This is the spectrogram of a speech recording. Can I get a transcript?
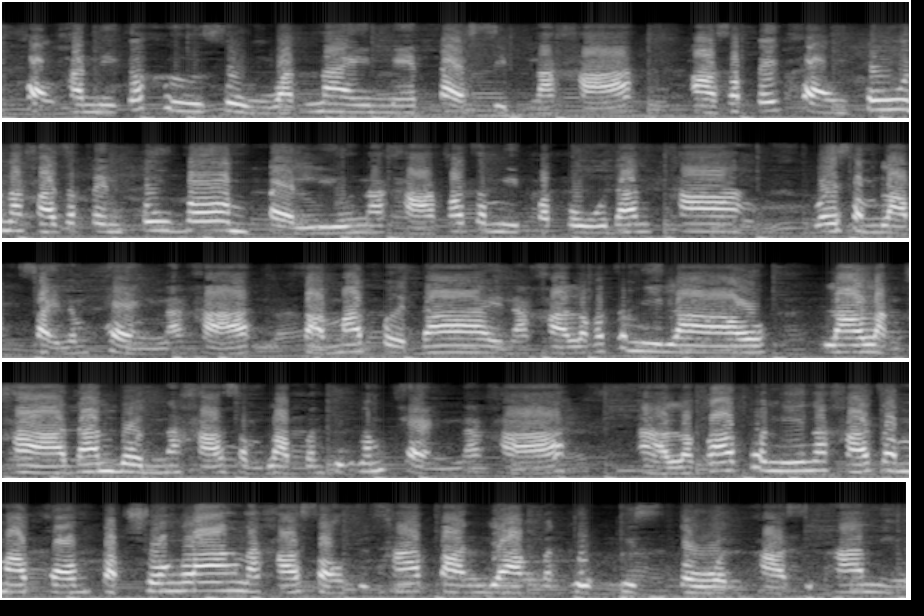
คของคันนี้ก็คือสูงวัดในเมตร80 นะคะอ่าสเปคของตู้นะคะจะเป็นตู้เบิ้ม8ลิ้วนะคะ ก็จะมีประตูด้านข้าง ไว้สำหรับใส่น้ำแข็งนะคะ สามารถเปิดได้นะคะ แล้วก็จะมีราวราวหลังคาด้านบนนะคะสำหรับบรรทุกน้ำแข็งนะคะอ่าแล้วก็ตัวนี้นะคะจะมาพร้อมกับช่วงล่างนะคะ 2.5 ตันยางบรรทุกพิสโตนค่ะ 15 นิ้ว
